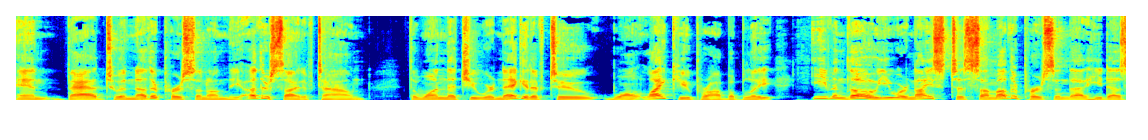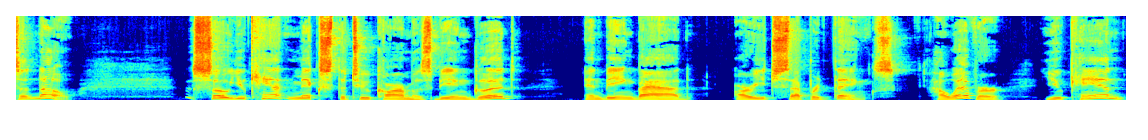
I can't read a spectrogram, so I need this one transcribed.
and bad to another person on the other side of town, the one that you were negative to won't like you probably, even though you were nice to some other person that he doesn't know. So you can't mix the two karmas. Being good and being bad are each separate things. However, you can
